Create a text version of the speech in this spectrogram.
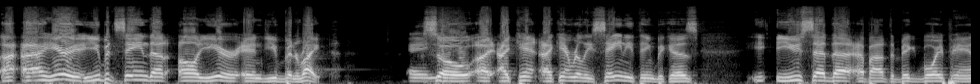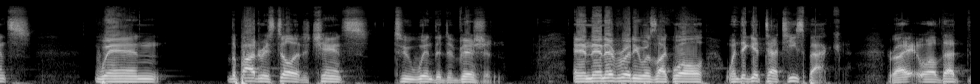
I, I hear you. You've been saying that all year, and you've been right. And so I, I can't I can't really say anything because y- you said that about the big boy pants when the Padres still had a chance to win the division. And then everybody was like, well, when they get Tatis back, right? Well, that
